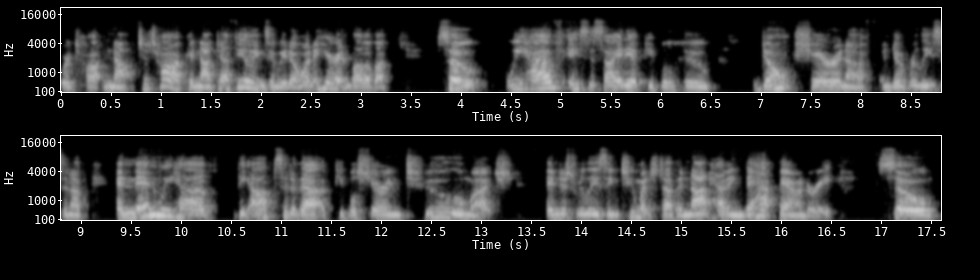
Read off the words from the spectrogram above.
we're taught not to talk and not to have feelings and we don't want to hear it and blah blah blah. So we have a society of people who don't share enough and don't release enough. And then we have the opposite of that of people sharing too much and just releasing too much stuff and not having that boundary. So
